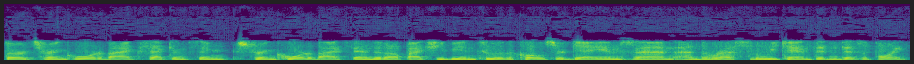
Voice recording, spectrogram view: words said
third string quarterback, second string, string quarterbacks ended up actually being two of the closer games, and, and the rest of the weekend didn't disappoint.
